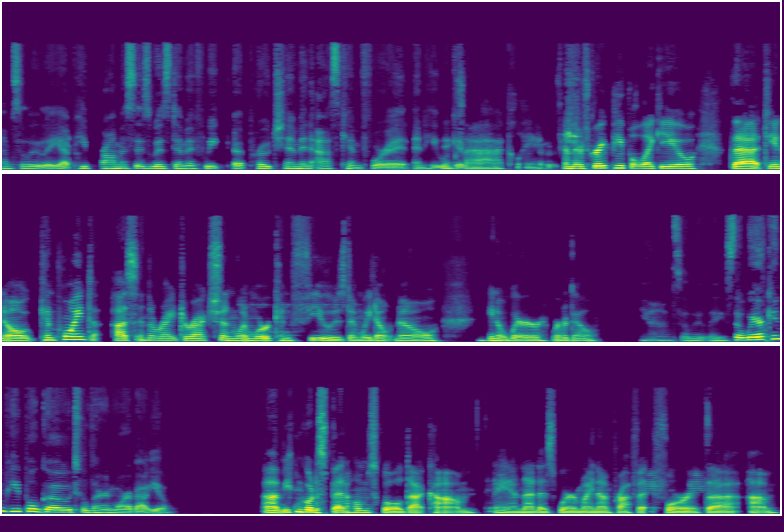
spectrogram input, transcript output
Absolutely. Yep. He promises wisdom if we approach him and ask him for it, and he will exactly. give Exactly. And there's great people like you that, you know, can point us in the right direction when we're confused and we don't know, you know, mm-hmm. where where to go. Yeah, absolutely. So, where can people go to learn more about you? Um, you can go to spedhomeschool.com, and that is where my nonprofit for the, um,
